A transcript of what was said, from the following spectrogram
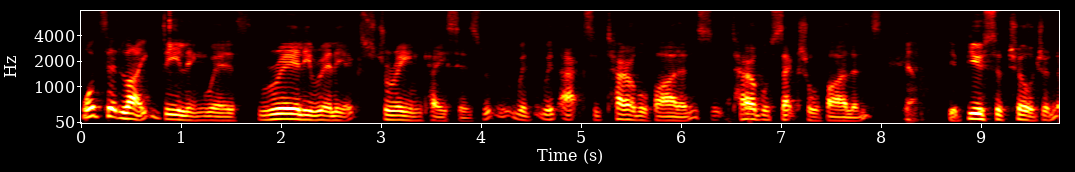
What's it like dealing with really, really extreme cases with, with acts of terrible violence, terrible sexual violence, yeah. the abuse of children?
